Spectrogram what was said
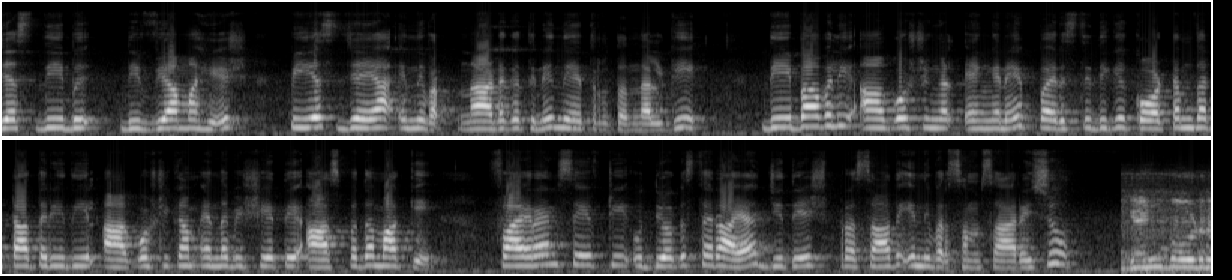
Jasdeep Divya Mahesh P S Jaya എന്നിവർ നാടകത്തിന് നേതൃത്വം നൽകി. ദീപാവലി ആഘോഷങ്ങൾ എങ്ങനെ പരിസ്ഥിതിക്ക് കോട്ടം തട്ടാത്ത രീതിയിൽ ആഘോഷിക്കാം എന്ന വിഷയത്തെ ആസ്പദമാക്കി ഫയർ ആൻഡ് സേഫ്റ്റി ഉദ്യോഗസ്ഥരായ ജിതേഷ് പ്രസാദ് എന്നിവർ സംസാരിച്ചു. ഗൺ പൗഡർ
